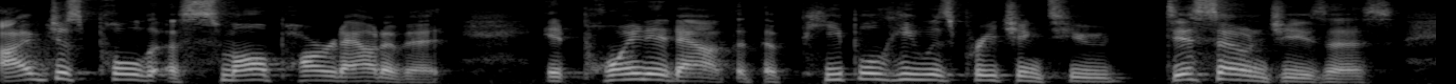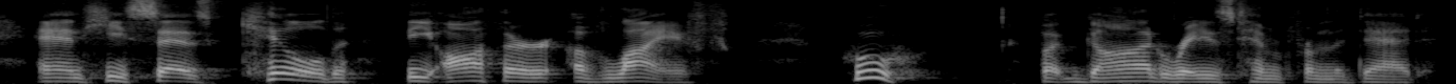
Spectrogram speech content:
I've just pulled a small part out of it. It pointed out that the people he was preaching to disowned Jesus and he says killed the author of life. Whew. But God raised him from the dead.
